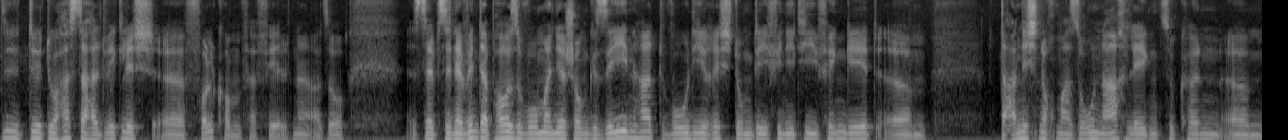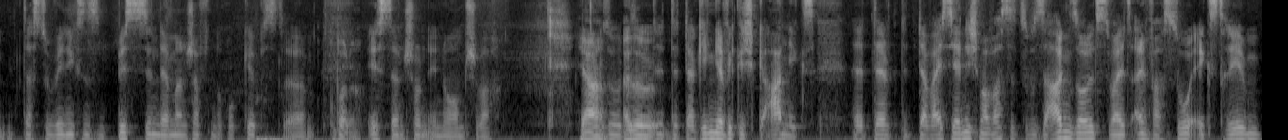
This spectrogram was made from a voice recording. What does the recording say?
du, du, hast da halt wirklich äh, vollkommen verfehlt. Ne? Also selbst in der Winterpause, wo man ja schon gesehen hat, wo die Richtung definitiv hingeht, ähm, da nicht nochmal so nachlegen zu können, ähm, dass du wenigstens ein bisschen der Mannschaft einen Ruck gibst, ähm, ist dann schon enorm schwach. Ja, also, also da, da, ging ja wirklich gar nichts. Da, da, da weißt du ja nicht mal, was du zu sagen sollst, weil es einfach so extrem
